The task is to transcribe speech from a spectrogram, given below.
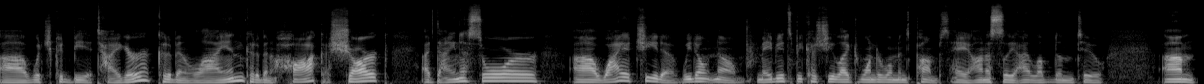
uh, which could be a tiger, could have been a lion, could have been a hawk, a shark, a dinosaur. Uh, why a cheetah? We don't know. Maybe it's because she liked Wonder Woman's pumps. Hey, honestly, I loved them too. Um,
